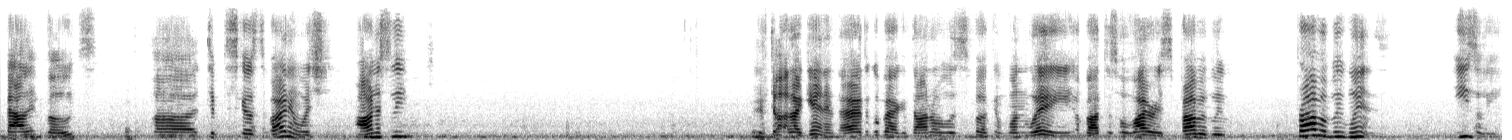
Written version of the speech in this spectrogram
ballot votes uh, tipped the scales to Biden, which honestly, if again, if I have to go back, if Donald was fucking one way about this whole virus, probably probably wins easily,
